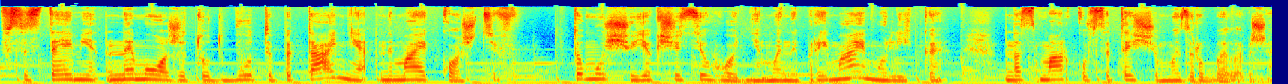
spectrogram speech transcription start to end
В системі не може тут бути питання, немає коштів. Тому що якщо сьогодні ми не приймаємо ліки, на смарку все те, що ми зробили вже.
